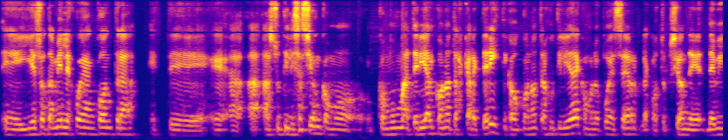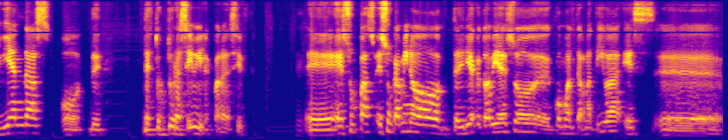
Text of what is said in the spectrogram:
eh, y eso también le juega en contra este, eh, a, su utilización como, como un material con otras características o con otras utilidades, como lo puede ser la construcción de, de viviendas o de de estructuras civiles, para decirte. Eh, es, un paso, es un camino, te diría que todavía eso eh, como alternativa es, eh,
